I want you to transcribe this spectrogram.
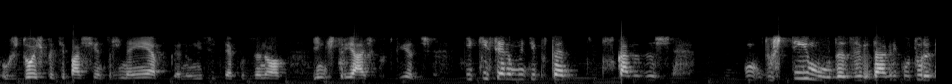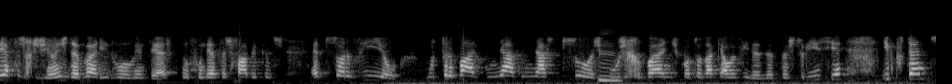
os dois principais centros na época, no início do século XIX, industriais portugueses, e que isso era muito importante por causa das, do estímulo das, da agricultura dessas regiões, da Beira e do Alentejo, porque no fundo essas fábricas absorviam o trabalho de milhares e milhares de pessoas com hum. os rebanhos, com toda aquela vida da pastorícia, e portanto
